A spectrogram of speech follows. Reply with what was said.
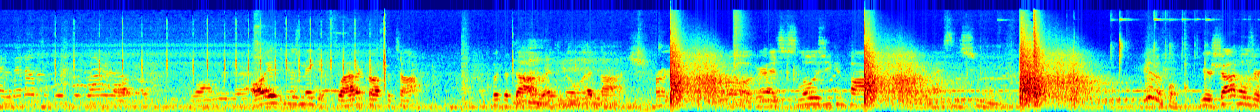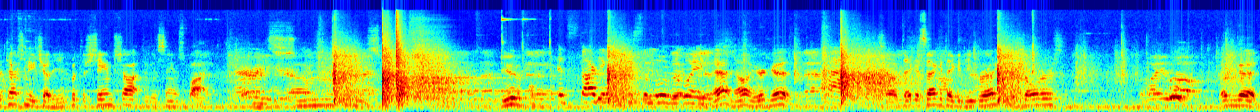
and then I'm supposed to line up. All you have to do is make it flat across the top and put the dot right in the middle of that notch. Oh, very as slow as you can possibly. Nice and smooth. Beautiful. Your shot holes are touching each other. You put the same shot to the same spot. Beautiful. It's starting to move away. Yeah, no, you're good. So take a second, take a deep breath, your shoulders. Looking good.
